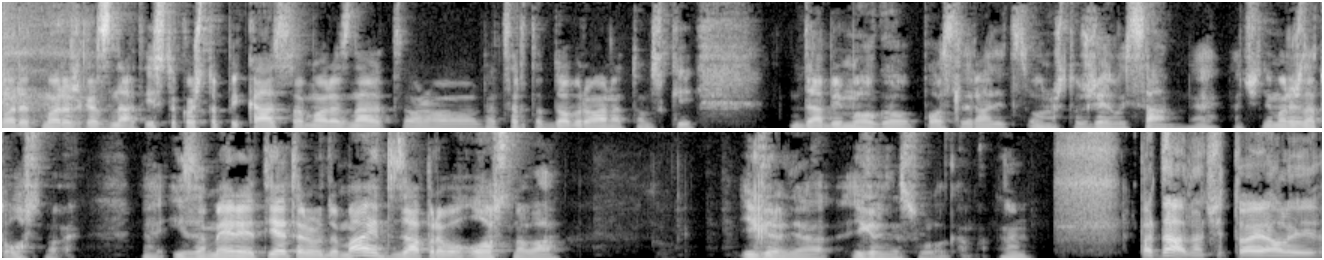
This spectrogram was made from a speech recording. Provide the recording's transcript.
mora, moraš ga znati. Isto kao što Picasso mora znati, ono, nacrtati dobro anatomski da bi mogao poslije raditi ono što želi sam. Ne? Znači ne moraš znati osnove. Ne? I za mene je Theater of the Mind zapravo osnova igranja, igranja s ulogama. Ne? Pa da, znači to je, ali uh,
